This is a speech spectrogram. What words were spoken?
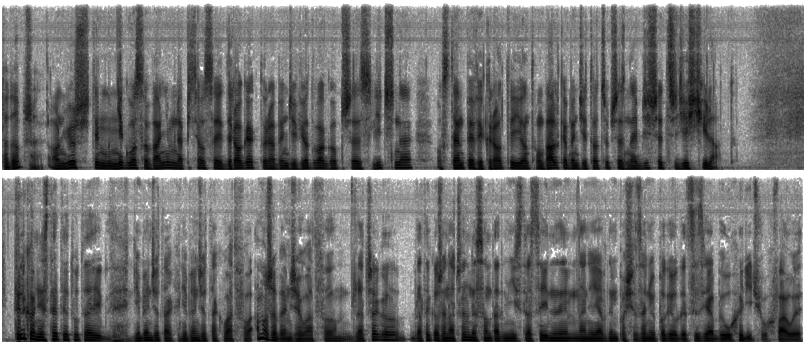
To dobrze. On już tym niegłosowaniem napisał sobie drogę, która będzie wiodła go przez liczne ostępy, wykroty i on tą walkę będzie toczył przez najbliższe 30 lat. Tylko niestety tutaj nie będzie tak, nie będzie tak łatwo, a może będzie łatwo. Dlaczego? Dlatego, że Naczelny Sąd Administracyjny na niejawnym posiedzeniu podjął decyzję, aby uchylić uchwały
